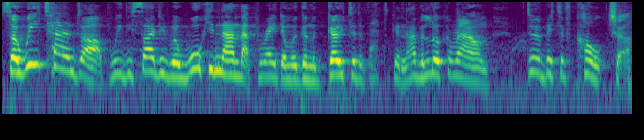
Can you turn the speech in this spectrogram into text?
So we turned up, we decided we're walking down that parade and we're going to go to the Vatican, have a look around, do a bit of culture.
